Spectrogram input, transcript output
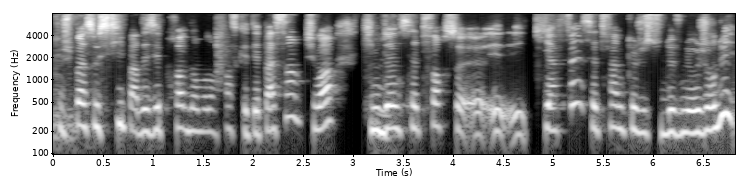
que je passe aussi par des épreuves dans mon enfance qui n'étaient pas simples, tu vois, qui me donnent cette force euh, et, qui a fait cette femme que je suis devenue aujourd'hui.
